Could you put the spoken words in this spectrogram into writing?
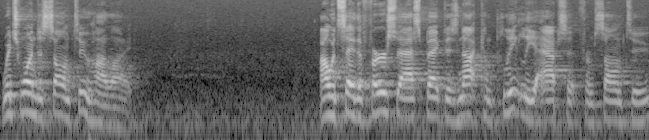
Which one does Psalm 2 highlight? I would say the first aspect is not completely absent from Psalm 2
